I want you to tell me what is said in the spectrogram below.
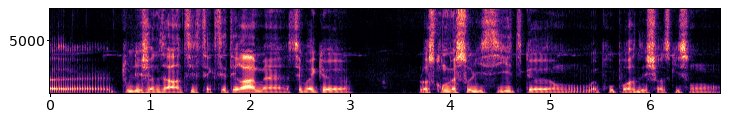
euh, tous les jeunes artistes, etc. Mais c'est vrai que lorsqu'on me sollicite, qu'on me propose des choses qui sont,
